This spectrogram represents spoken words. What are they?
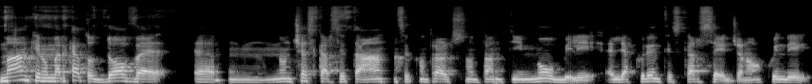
ma anche in un mercato dove eh, non c'è scarsità, anzi al contrario ci sono tanti immobili e gli acquirenti scarseggiano, quindi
